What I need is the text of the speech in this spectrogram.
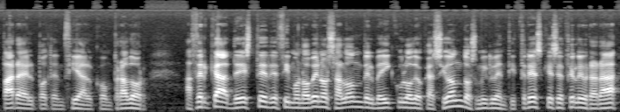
para el potencial comprador acerca de este decimonoveno Salón del Vehículo de Ocasión 2023 que se celebrará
